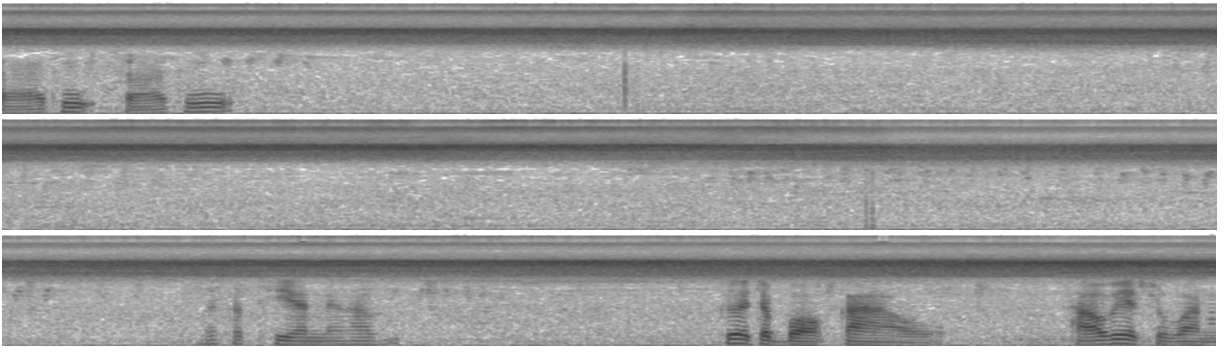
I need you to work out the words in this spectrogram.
สาธุ สาธุแล้วก็เทียนนะครับ เพื่อจะบอกกล่าวท้าวเวสสุวรรณ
